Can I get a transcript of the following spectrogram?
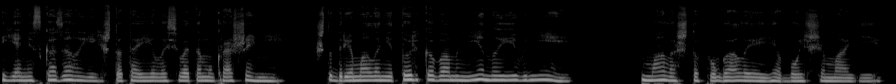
Я не сказала ей, что таилась в этом украшении, что дремала не только во мне, но и в ней. Мало что пугало ее больше магии.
